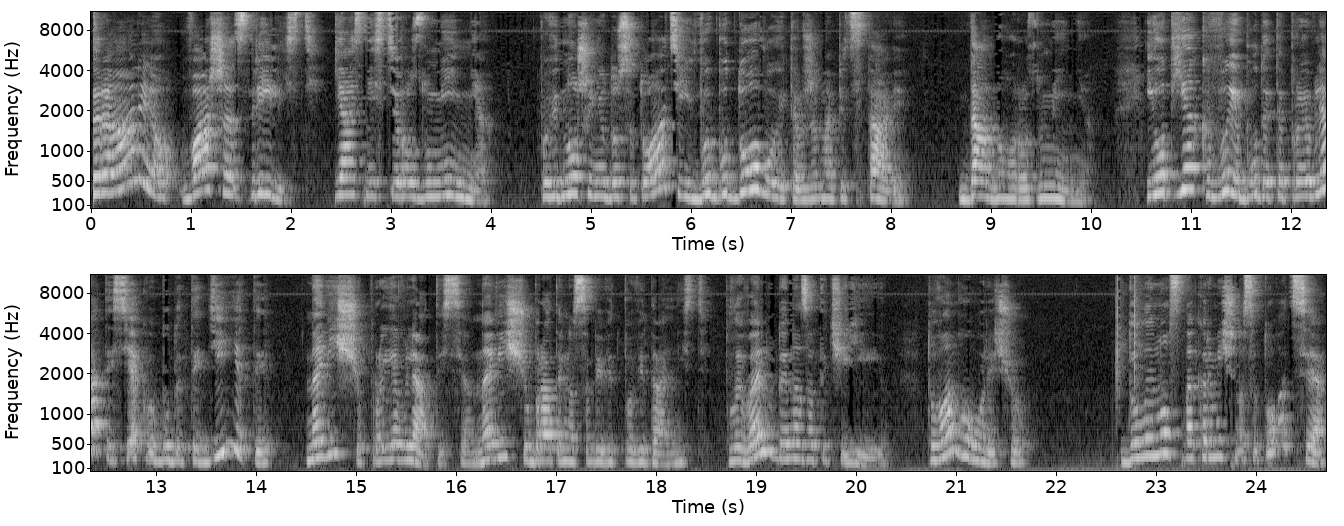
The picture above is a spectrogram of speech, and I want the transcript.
Це реалія ваша зрілість, ясність і розуміння по відношенню до ситуації вибудовуєте вже на підставі даного розуміння. І от як ви будете проявлятись, як ви будете діяти, навіщо проявлятися, навіщо брати на себе відповідальність? Пливе людина за течією. То вам говорять, що доленосна кармічна ситуація,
